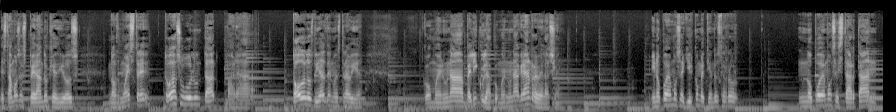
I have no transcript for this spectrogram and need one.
Estamos esperando que Dios nos muestre toda su voluntad para todos los días de nuestra vida, como en una película, como en una gran revelación. Y no podemos seguir cometiendo este error. No podemos estar tan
